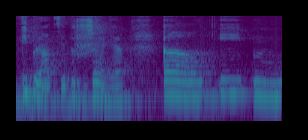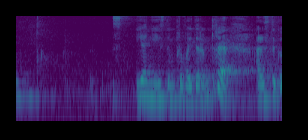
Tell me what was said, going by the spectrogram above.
wibracje, drżenie. I mm, ja nie jestem prowajderem TRE, ale z tego,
